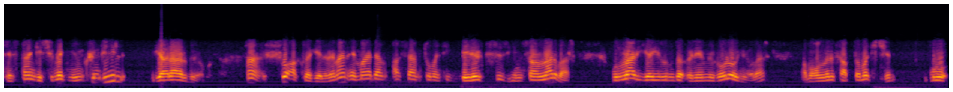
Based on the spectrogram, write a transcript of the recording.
testten geçirmek mümkün değil, yarar da yok. Ha şu akla gelir hemen e madem asemptomatik belirtisiz insanlar var. Bunlar yayılımda önemli rol oynuyorlar. Ama onları saptamak için bu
